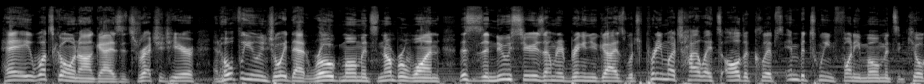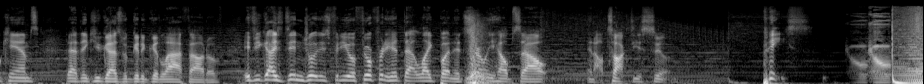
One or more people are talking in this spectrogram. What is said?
Hey, what's going on, guys? It's Wretched here, and hopefully you enjoyed that Rogue Moments number one. This is a new series I'm going to be bringing you guys, which pretty much highlights all the clips in between funny moments and kill cams that I think you guys would get a good laugh out of. If you guys did enjoy this video, feel free to hit that like button. It certainly helps out, and I'll talk to you soon. Peace. Go, go.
